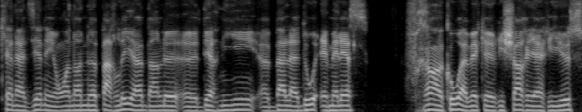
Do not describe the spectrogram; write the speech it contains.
canadiennes et on en a parlé hein, dans le euh, dernier euh, balado MLS Franco avec Richard et Arius.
